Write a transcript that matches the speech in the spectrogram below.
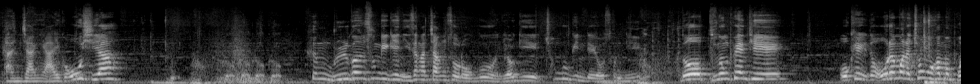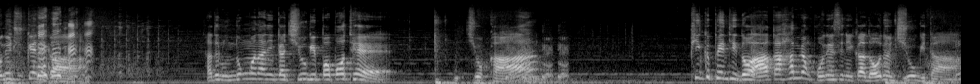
현장이 아이고 옷이야? 흠 물건 숨기기엔 이상한 장소로군. 여기 천국인데요 손님. 너 분홍 팬티? 오케이 너 오랜만에 천국 한번 보내줄게 내가. 다들 운동만 하니까 지옥이 뻣뻣해. 지옥 가. 핑크 팬티 너 아까 한 명 보냈으니까 너는 지옥이다.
